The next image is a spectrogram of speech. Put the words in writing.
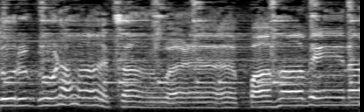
दुर्गुणाचा वळ पहावेना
